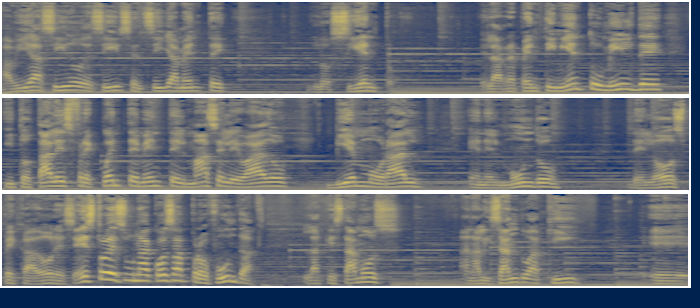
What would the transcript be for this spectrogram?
había sido decir sencillamente, lo siento. El arrepentimiento humilde y total es frecuentemente el más elevado bien moral en el mundo de los pecadores. Esto es una cosa profunda, la que estamos analizando aquí eh,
